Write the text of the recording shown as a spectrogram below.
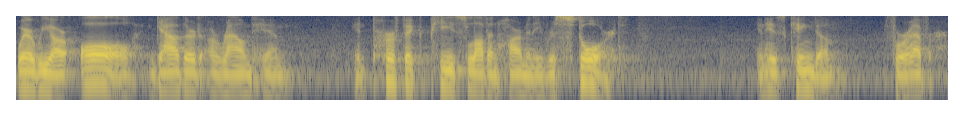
where we are all gathered around Him in perfect peace, love, and harmony, restored in His kingdom forever.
